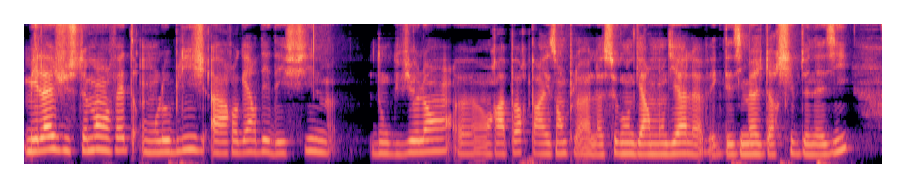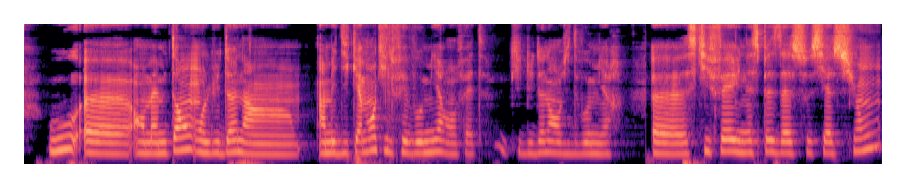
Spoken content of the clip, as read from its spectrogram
Mais là, justement, en fait, on l'oblige à regarder des films donc violents euh, en rapport, par exemple, à la Seconde Guerre mondiale avec des images d'archives de nazis, ou euh, en même temps, on lui donne un, un médicament qui le fait vomir, en fait, qui lui donne envie de vomir. Euh, ce qui fait une espèce d'association.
